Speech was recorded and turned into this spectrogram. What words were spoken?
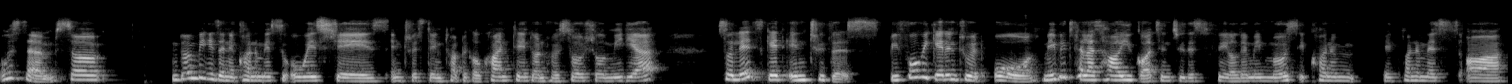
Awesome. So, Ntombi is an economist who always shares interesting topical content on her social media. So let's get into this. Before we get into it all, maybe tell us how you got into this field. I mean, most econom- economists are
